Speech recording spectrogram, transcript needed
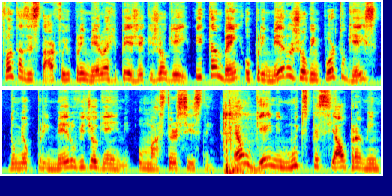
Phantasy Star foi o primeiro RPG que joguei. E também o primeiro jogo em português do meu primeiro videogame, o Master System. É um game muito especial para mim.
